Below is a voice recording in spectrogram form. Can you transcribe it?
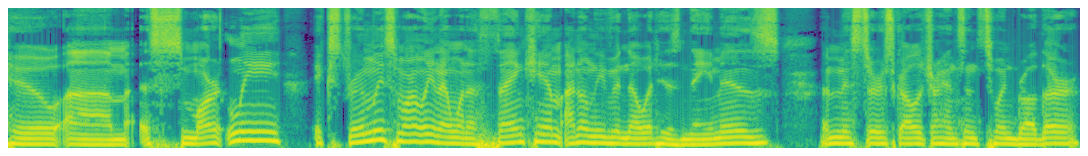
who um, smartly extremely smartly and i want to thank him. I don't even know what his name is uh, mr scarlett johansson's twin brother brother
